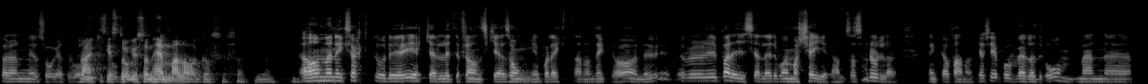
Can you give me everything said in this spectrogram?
Förrän jag såg att det var... Frankrike stod ju som hemmalag också. Så att... Ja, men exakt. Och det ekade lite franska sånger på läktaren och tänkte ja, nu är det i Paris eller det var en Marseille-ramsa som rullar. Tänkte jag, fan, de kanske är på velodrom, men eh,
